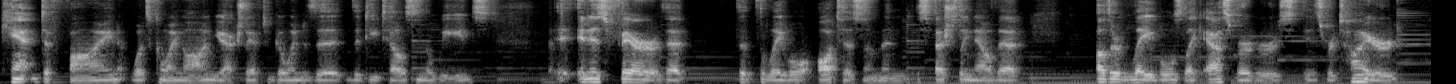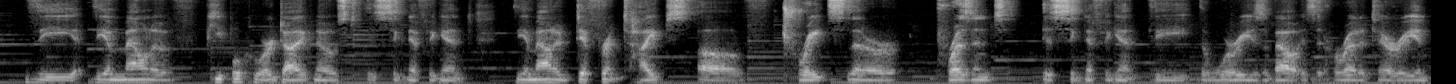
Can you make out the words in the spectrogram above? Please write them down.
can't define what's going on. You actually have to go into the, the details and the weeds. it, it is fair that the, the label autism, and especially now that other labels like Asperger's is retired, the the amount of people who are diagnosed is significant. The amount of different types of traits that are present is significant. The the worries about is it hereditary and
